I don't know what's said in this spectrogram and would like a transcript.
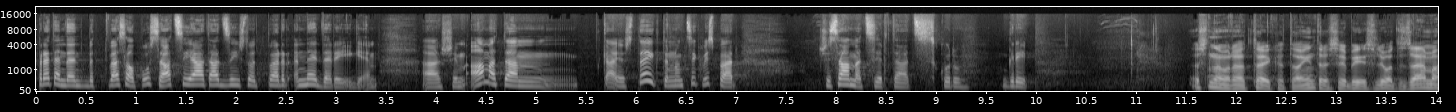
pretendenti, bet vesela puse atsijāt atzīstot par nederīgiem šim amatam. Kā jūs teiktu, nu, cik vispār šis amats ir tāds, kuru grib? Es nevaru teikt, ka tā interese ir bijusi ļoti zema.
